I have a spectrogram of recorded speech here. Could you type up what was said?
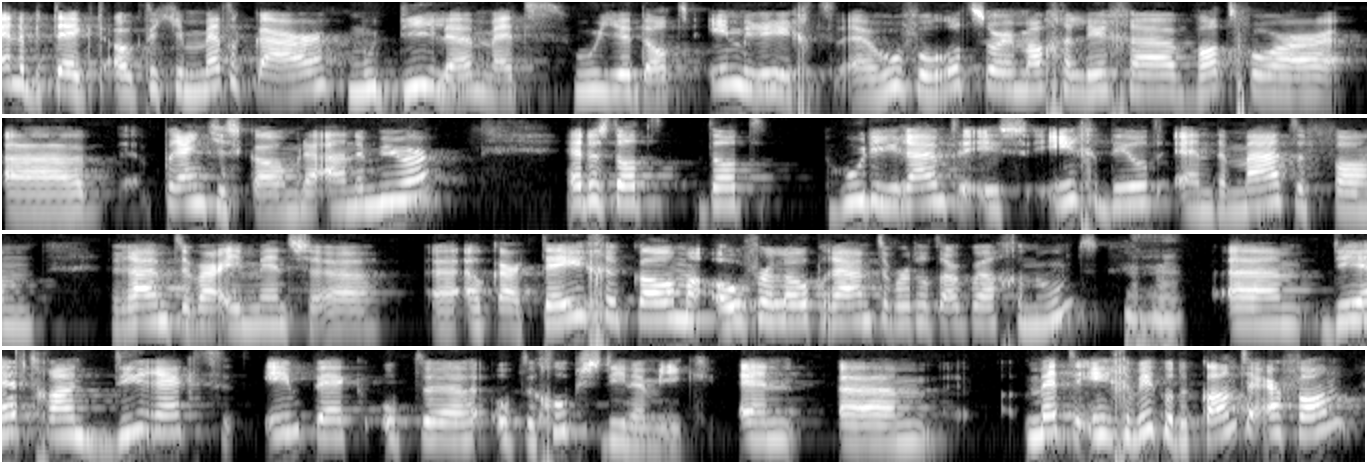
en dat betekent ook dat je met elkaar moet dealen met hoe je dat inricht. Uh, hoeveel rotzooi mag er liggen, wat voor uh, prentjes komen er aan de muur. dus dat, dat, hoe die ruimte is ingedeeld en de mate van ruimte waarin mensen uh, elkaar tegenkomen, overloopruimte wordt dat ook wel genoemd, mm-hmm. um, die heeft gewoon direct impact op de, op de groepsdynamiek. En um, met de ingewikkelde kanten ervan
